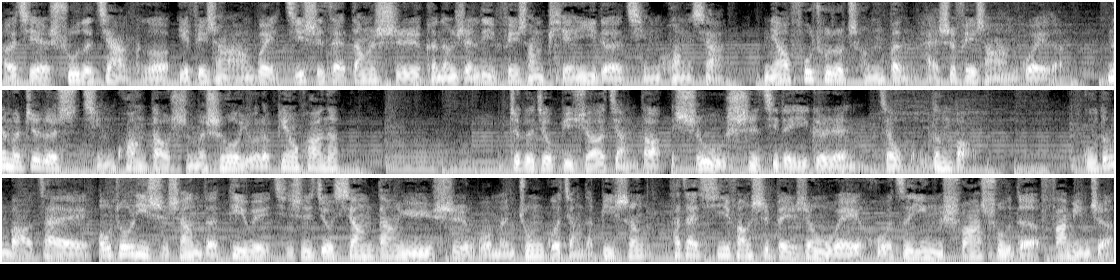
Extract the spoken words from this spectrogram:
而且书的价格也非常昂贵，即使在当时可能人力非常便宜的情况下，你要付出的成本还是非常昂贵的。那么这个情况到什么时候有了变化呢？这个就必须要讲到十五世纪的一个人叫古登堡。古登堡在欧洲历史上的地位，其实就相当于是我们中国讲的毕生。他在西方是被认为活字印刷术的发明者。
